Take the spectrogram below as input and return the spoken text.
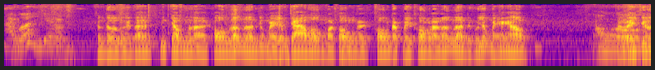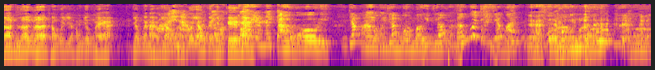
hai bữa thằng về? Ừ. thường thường người ta trông là con lớn lên giống mẹ giống cha phải không? Mà con con đặc biệt con là lớn lên đừng có giống mẹ nghe không Trời từ đây chưa lên lớn lên không có không giống mẹ. Giống cái nào Phải giống không có giống cái điểm kia nha. nó trời ơi. À, một dốc một bự một đứng quá trời giống bự. Ờ.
